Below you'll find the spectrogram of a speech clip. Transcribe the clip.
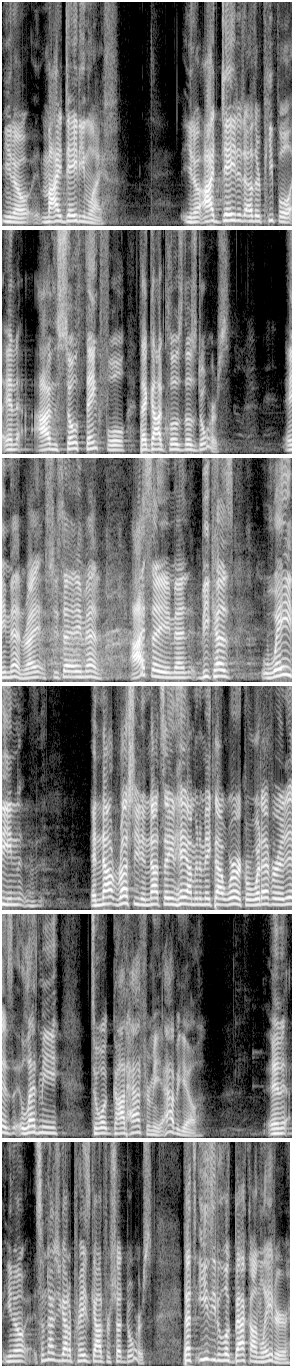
you know, my dating life. You know, I dated other people, and I'm so thankful that God closed those doors. amen. amen, right? She said amen. I say amen because waiting and not rushing and not saying, hey, I'm going to make that work or whatever it is, it led me to what God had for me, Abigail. And, you know, sometimes you got to praise God for shut doors. That's easy to look back on later.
